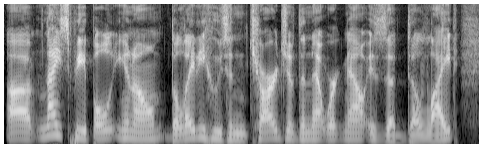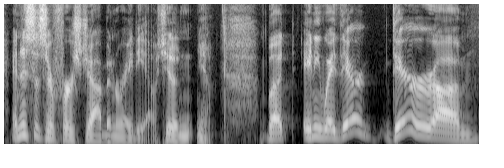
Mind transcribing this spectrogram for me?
Uh, nice people, you know. The lady who's in charge of the network now is a delight, and this is her first job in radio. She didn't, you know. But anyway, they're they're um,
